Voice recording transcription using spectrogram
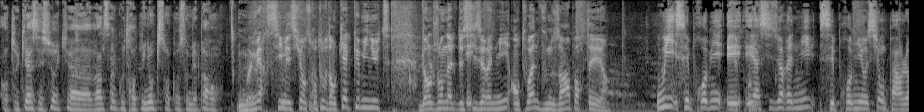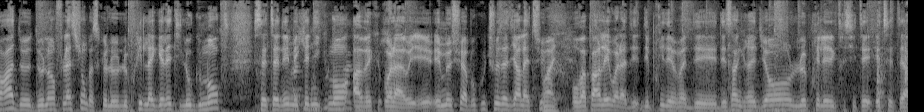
En tout cas, c'est sûr qu'il y a 25 ou 30 millions qui sont consommés par an. Merci messieurs, on se retrouve dans quelques minutes dans le journal de 6h30. Antoine, vous nous en rapportez. Hein. Oui, c'est promis. Et, et à 6h30, c'est promis aussi, on parlera de, de l'inflation parce que le, le prix de la galette, il augmente cette année mécaniquement avec, voilà, oui, et, et monsieur a beaucoup de choses à dire là-dessus. Ouais. On va parler, voilà, des, des prix des, des, des ingrédients, le prix de l'électricité, etc.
